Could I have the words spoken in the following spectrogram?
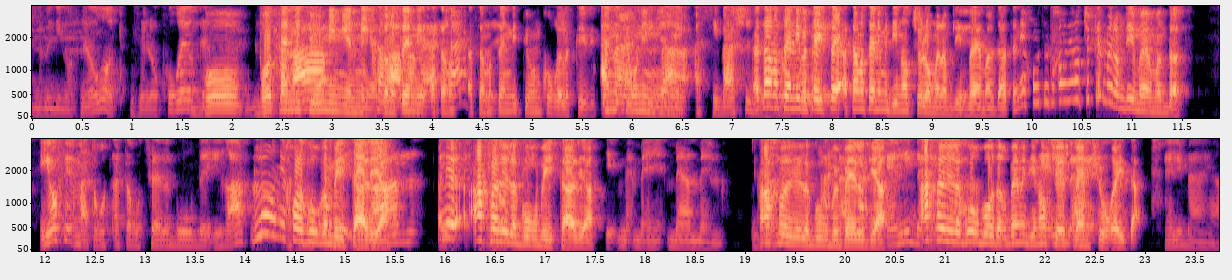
במדינות נאורות. זה לא קורה יותר. בוא בוא תן לי טיעון ענייני, אתה נותן לי- אתה נות- ה-19. אתה נותן לי טיעון קורלטיבי, תן לי טיעון ענייני. הסיבה, הסיבה שזה אתה לא נותן לי קורה- בתי אתה נותן לי מדינות שלא מלמדים כן. בהם על דת, אני יכול לתת לך מדינות שכן מלמדים בהם על דת. יופי, מה אתה רוצה, אתה רוצה לגור בעיראק? לא, אני יכול לגור גם באיטליה. אני, אחלה לי. לגור באיטליה, מ- מהמם. אחלה לי לגור בבלגיה. אחלה לי לגור בעוד הרבה מדינות שיש בהן. שיעורי דת. אין לי בעיה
